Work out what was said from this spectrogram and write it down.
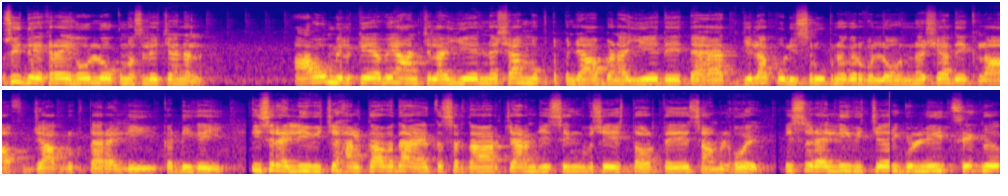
ਤੁਸੀਂ ਦੇਖ ਰਹੇ ਹੋ ਲੋਕ ਮਸਲੇ ਚੈਨਲ। ਆਓ ਮਿਲ ਕੇ ਅਭਿਆਨ ਚਲਾਈਏ, ਨਸ਼ਾ ਮੁਕਤ ਪੰਜਾਬ ਬਣਾਈਏ ਦੇ ਤਹਿਤ ਜ਼ਿਲ੍ਹਾ ਪੁਲਿਸ ਰੂਪਨਗਰ ਵੱਲੋਂ ਨਸ਼ਿਆਂ ਦੇ ਖਿਲਾਫ ਜਾਗਰੂਕਤਾ ਰੈਲੀ ਕੱਢੀ ਗਈ। ਇਸ ਰੈਲੀ ਵਿੱਚ ਹਲਕਾ ਵਿਧਾਇਕ ਸਰਦਾਰ ਚਰਨਜੀਤ ਸਿੰਘ ਵਿਸ਼ੇਸ਼ ਤੌਰ ਤੇ ਸ਼ਾਮਲ ਹੋਏ। ਇਸ ਰੈਲੀ ਵਿੱਚ ਸ੍ਰੀ ਗੁਲਨੀਤ ਸਿੰਘ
